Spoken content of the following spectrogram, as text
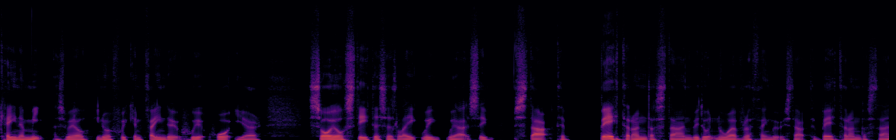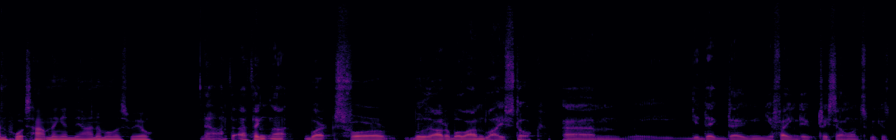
kind of meet as well. You know if we can find out wh- what your soil status is like we we actually start to better understand we don't know everything but we start to better understand what's happening in the animal as well. No, I, th- I think that works for both arable and livestock. Um, you dig down and you find out trace elements because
